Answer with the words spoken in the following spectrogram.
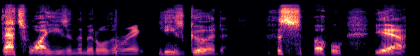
that's why he's in the middle of the ring. He's good. so yeah,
